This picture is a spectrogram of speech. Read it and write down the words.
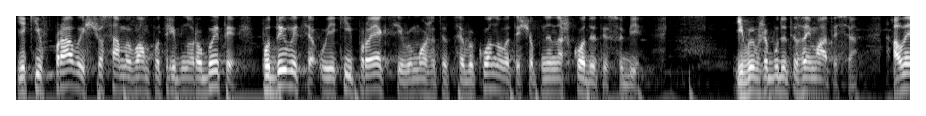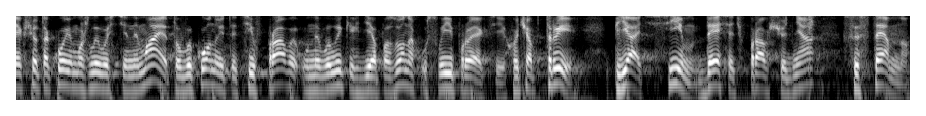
які вправи, що саме вам потрібно робити, подивиться, у якій проекції ви можете це виконувати, щоб не нашкодити собі. І ви вже будете займатися. Але якщо такої можливості немає, то виконуйте ці вправи у невеликих діапазонах у своїй проекції, хоча б 3, 5, 7, 10 вправ щодня системно.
